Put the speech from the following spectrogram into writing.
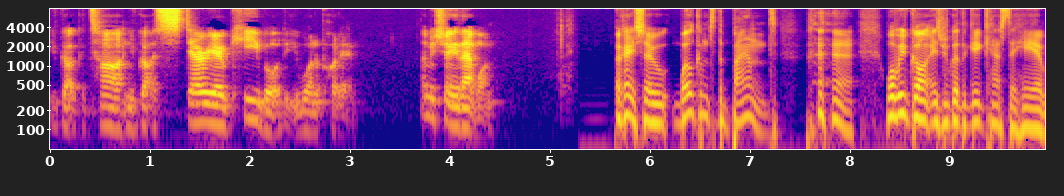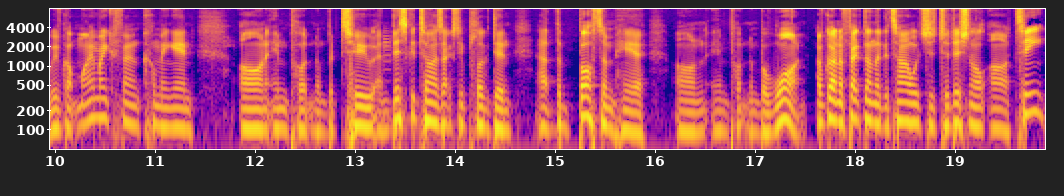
you've got a guitar and you've got a stereo keyboard that you want to put in? Let me show you that one. Okay, so welcome to the band. what we've got is we've got the Gigcaster here. We've got my microphone coming in on input number two, and this guitar is actually plugged in at the bottom here on input number one. I've got an effect on the guitar, which is traditional RT.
